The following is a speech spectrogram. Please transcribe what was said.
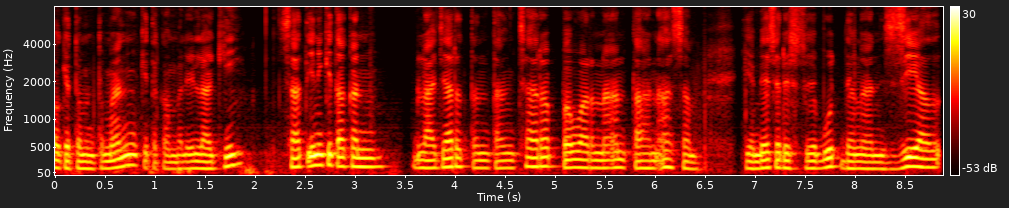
Oke teman-teman, kita kembali lagi. Saat ini kita akan belajar tentang cara pewarnaan tahan asam yang biasa disebut dengan Ziel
